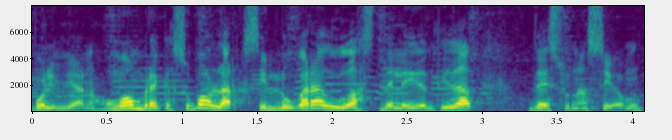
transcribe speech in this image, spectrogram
boliviano. Un hombre que supo hablar sin lugar a dudas de la identidad de su nación.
